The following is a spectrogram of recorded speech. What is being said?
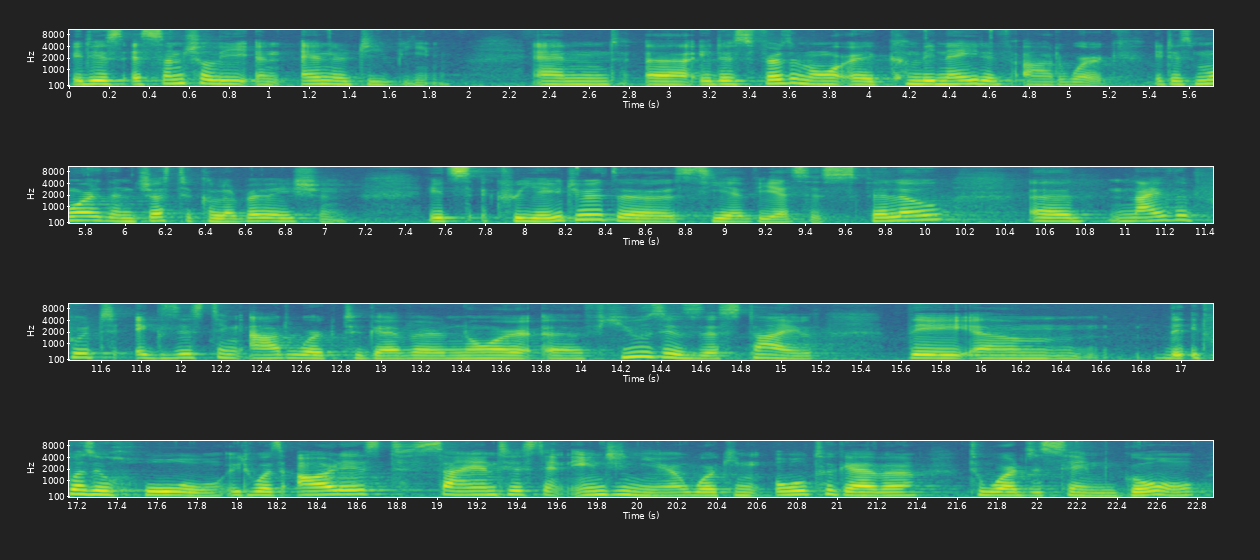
It is essentially an energy beam and uh, it is furthermore a combinative artwork. It is more than just a collaboration. Its creator, the CAVS fellow, uh, neither put existing artwork together nor uh, fuses the style. They, um, it was a whole. It was artist, scientist, and engineer working all together towards the same goal,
